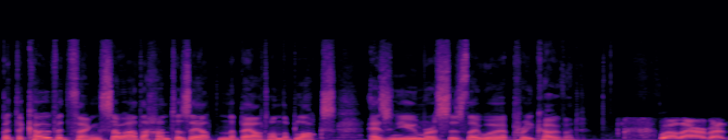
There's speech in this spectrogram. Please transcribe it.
but the COVID thing. So are the hunters out and about on the blocks as numerous as they were pre-COVID? Well, they are, but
